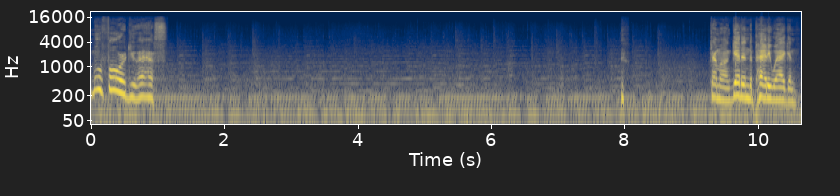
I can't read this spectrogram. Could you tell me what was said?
Move forward, you ass. Come on, get in the paddy wagon.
